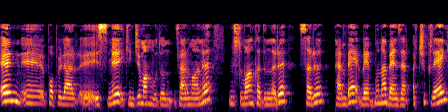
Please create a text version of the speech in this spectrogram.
en e, popüler e, ismi 2. Mahmud'un fermanı Müslüman kadınları sarı, pembe ve buna benzer açık renk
